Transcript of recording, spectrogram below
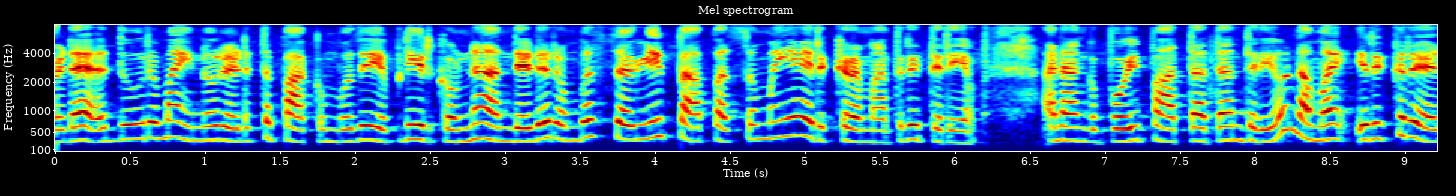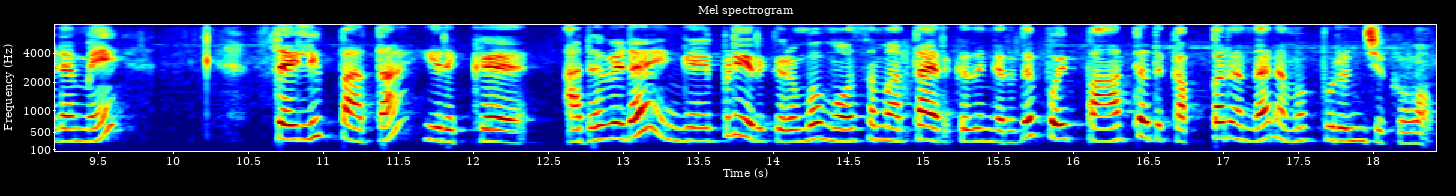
விட தூரமாக இன்னொரு இடத்த பார்க்கும்போது எப்படி இருக்கும்னா அந்த இடம் ரொம்ப செழிப்பாக பசுமையாக இருக்கிற மாதிரி தெரியும். ஆனால் அங்கே போய் பார்த்தா தான் தெரியும் நம்ம இருக்கிற இடமே செழிப்பாக தான் இருக்குது அதை விட இங்கே எப்படி இருக்குது ரொம்ப மோசமாக தான் இருக்குதுங்கிறது போய் பார்த்ததுக்கப்புறம் தான் நம்ம புரிஞ்சுக்குவோம்.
